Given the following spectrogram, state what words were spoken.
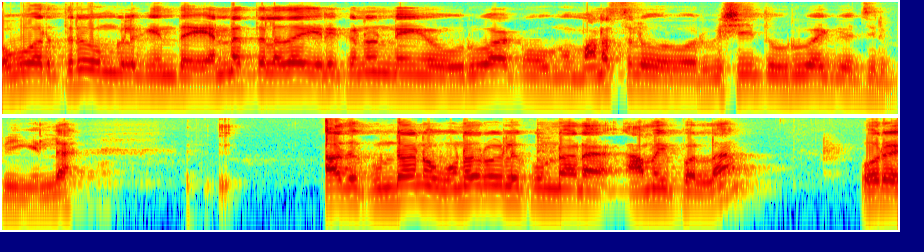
ஒவ்வொருத்தரும் உங்களுக்கு இந்த எண்ணத்தில் தான் இருக்கணும்னு நீங்கள் உருவாக்க உங்கள் மனசில் ஒரு ஒரு விஷயத்தை உருவாக்கி வச்சுருப்பீங்கல்ல? அதுக்குண்டான உணர்வுகளுக்கு உண்டான அமைப்பெல்லாம் ஒரு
